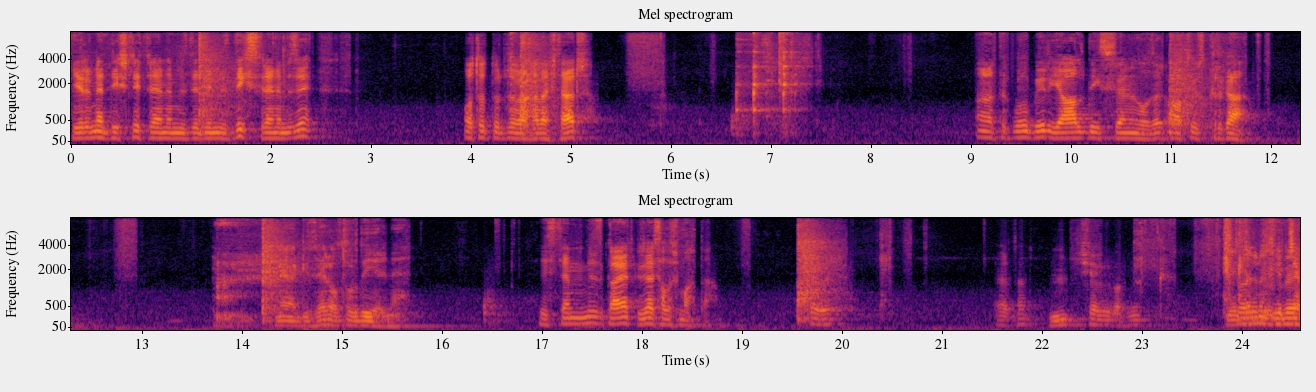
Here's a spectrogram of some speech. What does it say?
Yerine dişli frenimiz dediğimiz Dix frenimizi oturtturduk arkadaşlar. Artık bu bir yağlı Dix frenimiz olacak 640'a. Ne güzel oturdu yerine. Sistemimiz gayet güzel çalışmakta. Ertan. Şöyle bir bakayım. Gördüğünüz gibi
